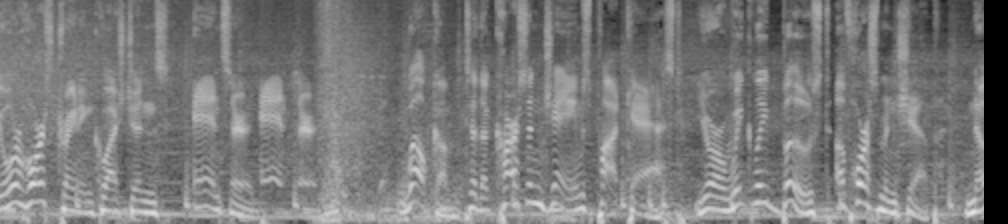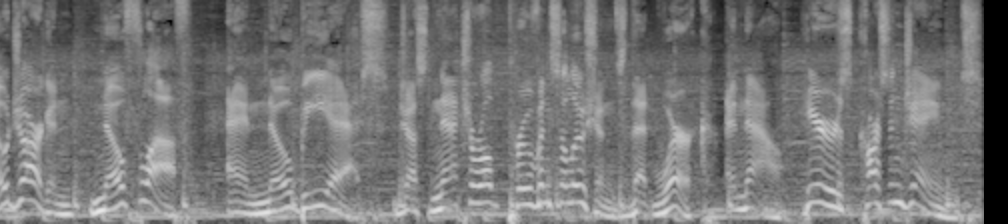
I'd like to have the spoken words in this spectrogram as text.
Your horse training questions answered. Answered. Welcome to the Carson James Podcast, your weekly boost of horsemanship. No jargon, no fluff, and no BS. Just natural, proven solutions that work. And now, here's Carson James.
